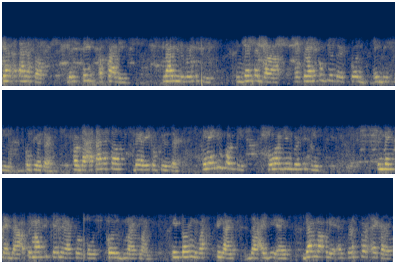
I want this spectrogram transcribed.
John Atanasoff, the state of college, now university, invented the electronic computer called ABC computer, or the Atanasoff-Berry computer. In 1940s, Harvard University invented the automatic general purpose called Mark I. In turn was financed the IBM, John Mauchly and Prosper Eckert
